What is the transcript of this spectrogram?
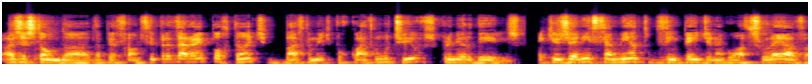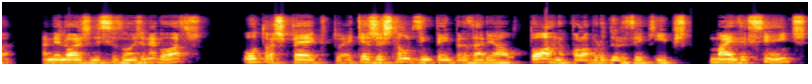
A gestão da, da, performance empresarial é importante, basicamente por quatro motivos. O primeiro deles é que o gerenciamento de desempenho de negócios leva a melhores decisões de negócios. Outro aspecto é que a gestão de desempenho empresarial torna colaboradores e equipes mais eficientes.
